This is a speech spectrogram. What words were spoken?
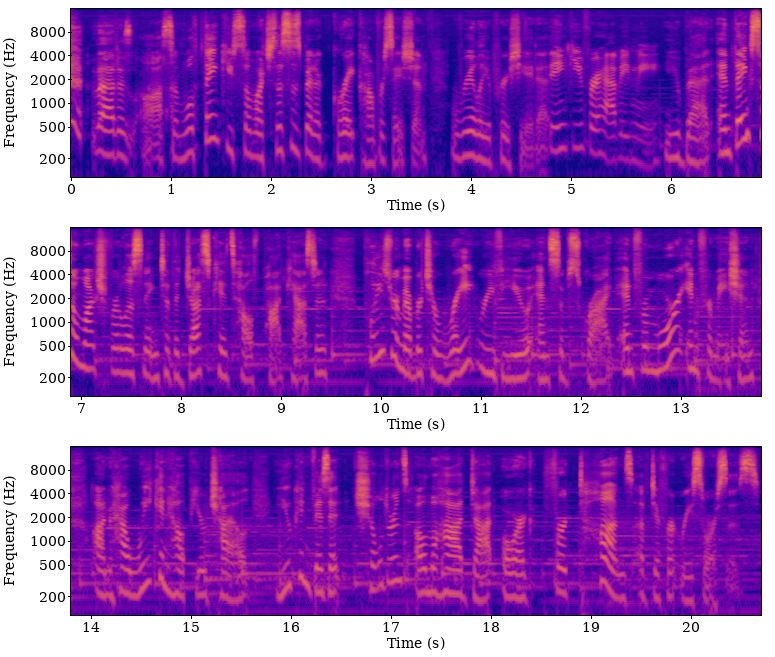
that is awesome. Well, thank you so much. This has been a great conversation. Really appreciate it. Thank you for having me. You bet. And thanks so much for listening to the Just Kids Health podcast. And please remember to rate, review, and subscribe. And for more information on how we can help your child, you can visit children'somaha.org for tons of different resources.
